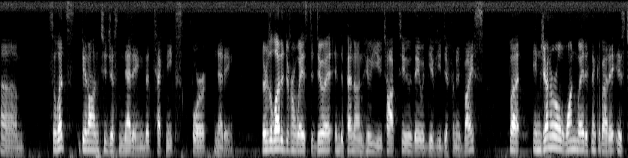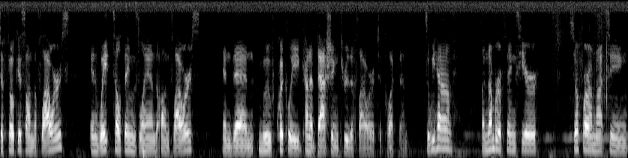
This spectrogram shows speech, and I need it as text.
Um, so let's get on to just netting, the techniques for netting. There's a lot of different ways to do it and depend on who you talk to, they would give you different advice. But in general, one way to think about it is to focus on the flowers and wait till things land on flowers and then move quickly, kind of bashing through the flower to collect them. So we have a number of things here. So far, I'm not seeing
